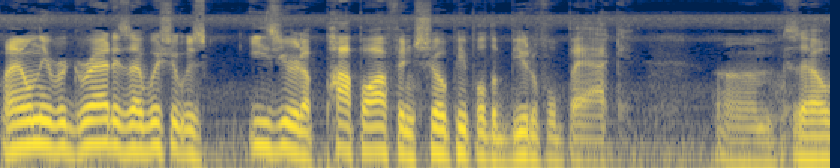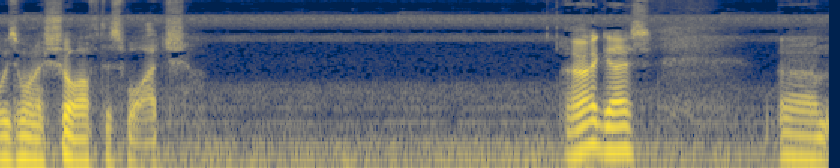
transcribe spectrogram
My only regret is I wish it was easier to pop off and show people the beautiful back, because um, I always want to show off this watch. All right, guys. Um,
